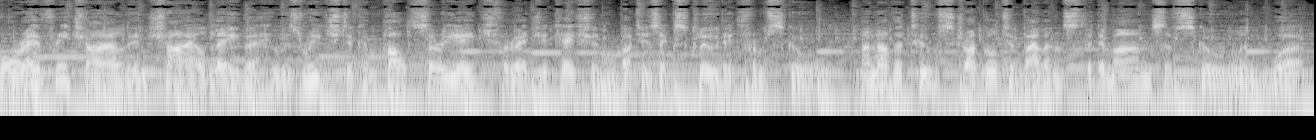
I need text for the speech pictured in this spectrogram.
For every child in child labor who has reached a compulsory age for education but is excluded from school, another two struggle to balance the demands of school and work.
